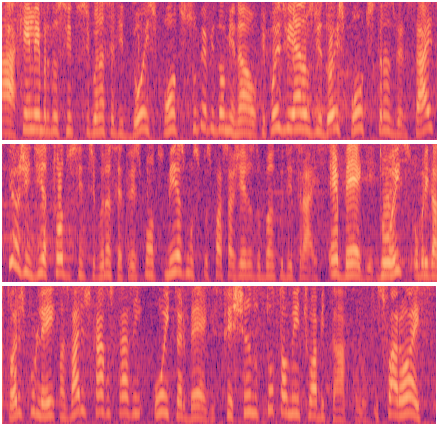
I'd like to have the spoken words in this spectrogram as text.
Ah, quem lembra do cinto de segurança de dois pontos subabdominal? Depois vieram os de dois pontos transversais e hoje em dia todo cinto de segurança é três pontos, mesmo para os passageiros do banco de trás. Airbag, dois, obrigatórios por lei, mas vários carros trazem oito airbags, fechando totalmente o habitáculo. Os faróis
